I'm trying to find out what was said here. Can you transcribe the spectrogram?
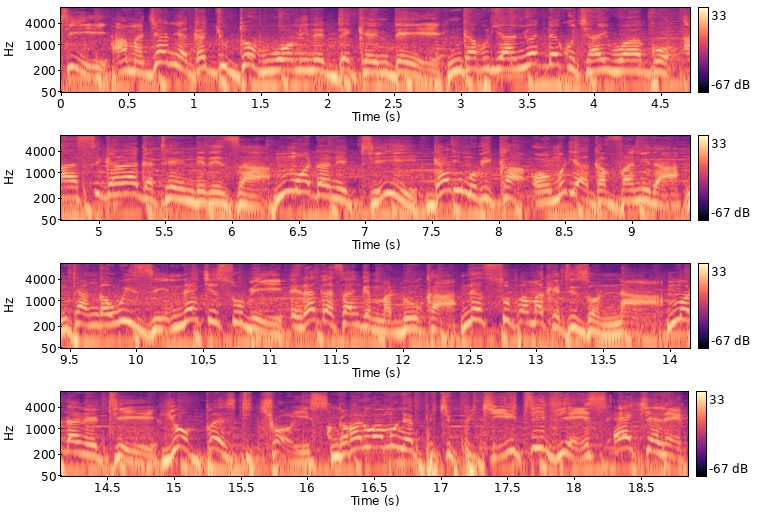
t amajaani agajjudde obuwoomi n'eddekende nga buli anywedde ku kyayi waago asigala agatendereza. Modern t gali mu bika omuli aga vanira ntangawizi n'ekisubi era gasange mu maduuka ne supamaketi zonna. Modern t your best choice. Nga bali wamu ne pikipiki tvs hlx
